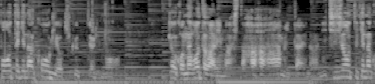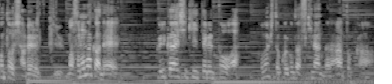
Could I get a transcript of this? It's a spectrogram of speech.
方的な講義を聞くってよりも今日こんなことがありましたはははみたいな日常的なことをしゃべるっていう、まあ、その中で繰り返し聞いてるとあこの人こういうことが好きなんだなとか、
